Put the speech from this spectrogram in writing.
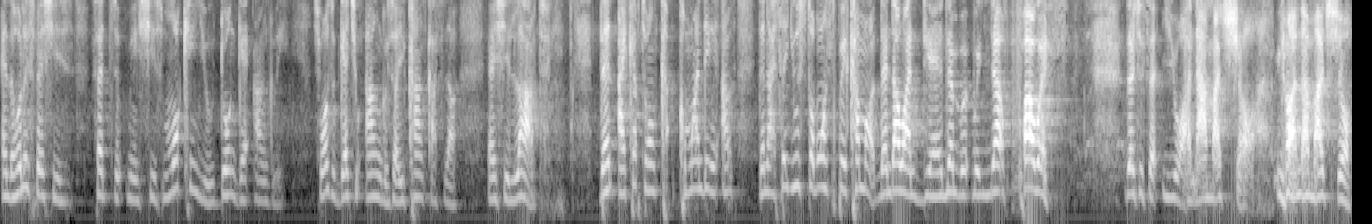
And the Holy Spirit she said to me, She's mocking you. Don't get angry. She wants to get you angry so you can't cast it out. And she laughed. Then I kept on commanding it out. Then I said, You stubborn spirit, come out. Then that one did. Then you have powers. Then she said, You are not mature. You are not mature.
